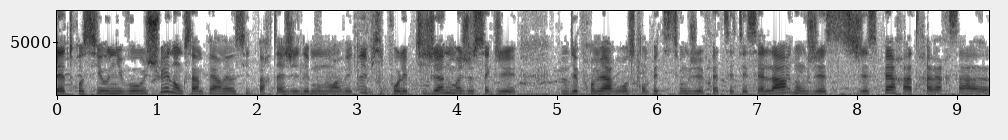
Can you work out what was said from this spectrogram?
d'être aussi au niveau où je suis. Donc ça me permet aussi de partager des moments avec eux. Et puis pour les petits jeunes, moi je sais que j'ai une des premières grosses compétitions que j'ai faites, c'était celle-là. Donc j'espère à travers ça, euh,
